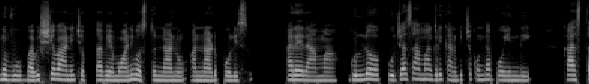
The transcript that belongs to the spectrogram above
నువ్వు భవిష్యవాణి చెప్తావేమో అని వస్తున్నాను అన్నాడు పోలీసు. అరే రామా గుళ్ళో పూజా సామాగ్రి కనిపించకుండా పోయింది. కాస్త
